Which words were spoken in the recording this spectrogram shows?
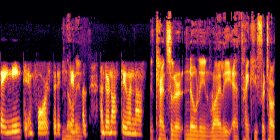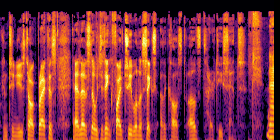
They need to enforce it. It's Noeline. simple and they're not doing that. Councillor Noeline Reilly, uh, thank you for talking to News Talk Breakfast. Uh, let us know what you think. 53106 at a cost of 30 cents. Now.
